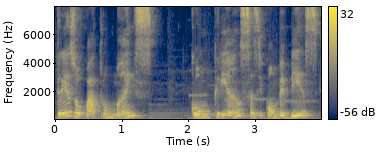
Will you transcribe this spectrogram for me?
três ou quatro mães com crianças e com bebês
